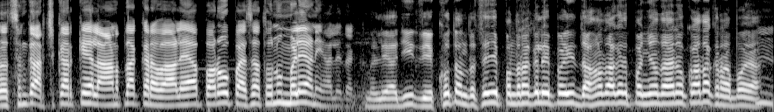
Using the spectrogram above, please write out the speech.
ਅ, ਅ, ਸੰਘਰਸ਼ ਕਰਕੇ ਐਲਾਨ ਤਾਂ ਕਰਵਾ ਲਿਆ ਪਰ ਉਹ ਪੈਸਾ ਤੁਹਾਨੂੰ ਮਿਲਿਆ ਨਹੀਂ ਹਾਲੇ ਤੱਕ। ਮਿਲਿਆ ਜੀ ਦੇਖੋ ਤੁਹਾਨੂੰ ਦੱਸਿਆ ਜੇ 15 ਕਿੱਲੇ ਪਈ ਦਹਾਂ ਦਾ ਆ ਗਿਆ ਤੇ ਪੰਜਾਂ ਦਾ ਆਇਆ ਉਹ ਕਾਹਦਾ ਖਰਾਬਾ ਹੋਇਆ? ਹੂੰ।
